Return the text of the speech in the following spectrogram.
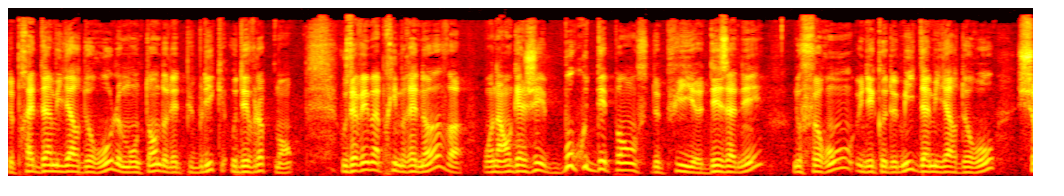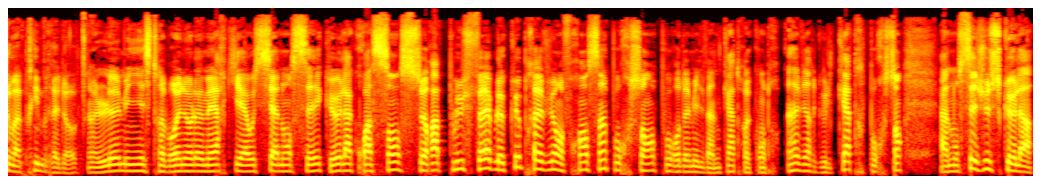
de près d'un milliard d'euros le montant de l'aide publique au développement. Vous avez ma prime rénov. On a engagé beaucoup de dépenses depuis euh, des années nous ferons une économie d'un milliard d'euros sur ma prime rénov. Le ministre Bruno Le Maire qui a aussi annoncé que la croissance sera plus faible que prévu en France, 1% pour 2024 contre 1,4% annoncé jusque-là.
